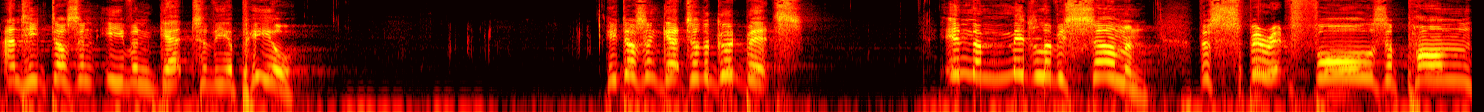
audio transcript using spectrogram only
And he doesn't even get to the appeal. He doesn't get to the good bits. In the middle of his sermon, the Spirit falls upon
